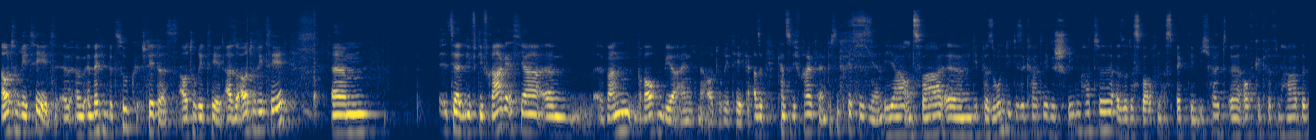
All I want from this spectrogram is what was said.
Autorität. Äh, in welchem Bezug steht das? Autorität. Also Autorität ähm, ist ja, die, die Frage ist ja, ähm, wann brauchen wir eigentlich eine Autorität? Also kannst du die Frage vielleicht ein bisschen präzisieren? Ja, und zwar ähm, die Person, die diese Karte hier geschrieben hatte, also das war auch ein Aspekt, den ich halt äh, aufgegriffen habe,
